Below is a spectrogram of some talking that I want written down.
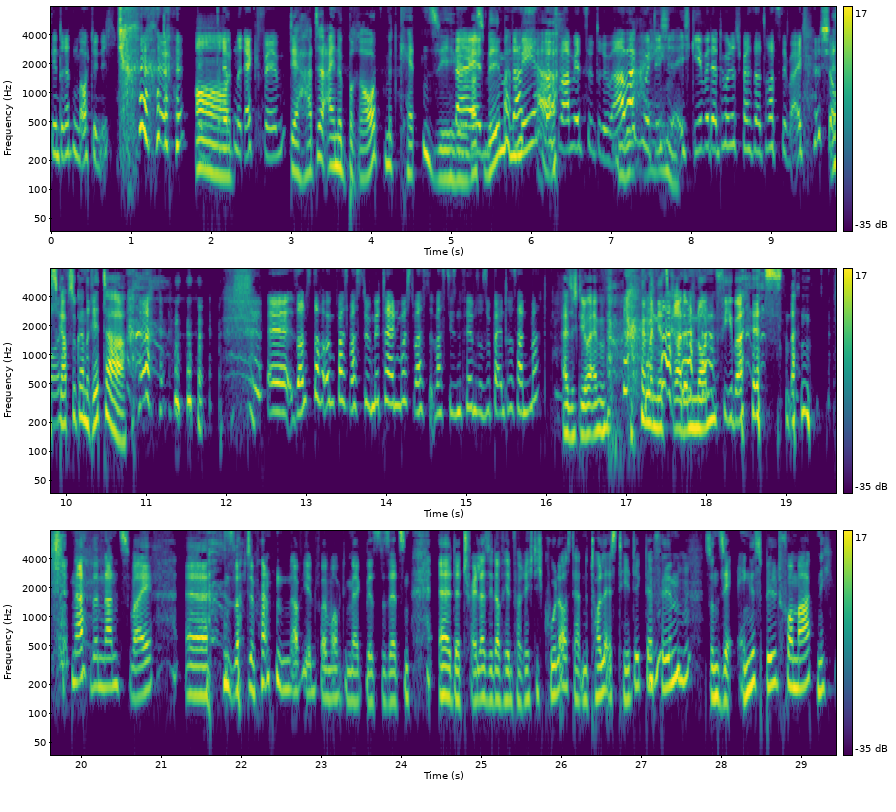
Den dritten mochte ich nicht. Den oh, dritten Reckfilm. Der hatte eine Braut mit Kettensäge. Nein, Was will man das, mehr? Das war mir zu drüber. Aber Nein. gut, ich, ich gebe der Todesschwester trotzdem eine Chance. Es gab sogar einen Ritter. äh, sonst noch irgendwas, was du mitteilen musst, was, was diesen Film so super interessant macht? Also ich glaube, wenn man jetzt gerade im Nonnenfieber ist, dann nach The Nun 2 äh, sollte man auf jeden Fall mal auf die Merkliste setzen. Äh, der Trailer sieht auf jeden Fall richtig cool aus. Der hat eine tolle Ästhetik, der mhm, Film. Mhm. So ein sehr enges Bildformat, nicht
